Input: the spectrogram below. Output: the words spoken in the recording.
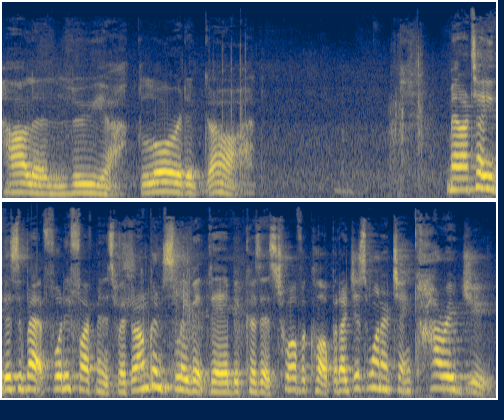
Hallelujah. Glory to God. Man, I tell you, there's about 45 minutes worth. I'm going to leave it there because it's 12 o'clock, but I just wanted to encourage you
